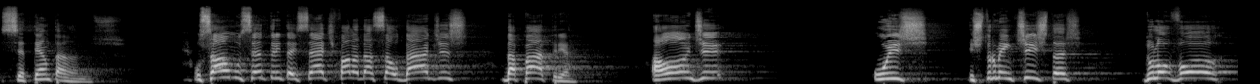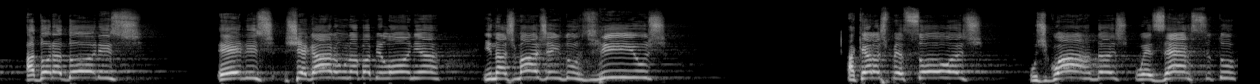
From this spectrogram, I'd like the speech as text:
70 anos. O Salmo 137 fala das saudades da pátria, aonde os instrumentistas do louvor, adoradores, eles chegaram na Babilônia e nas margens dos rios, aquelas pessoas, os guardas, o exército,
